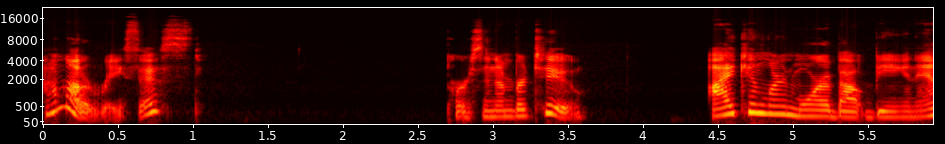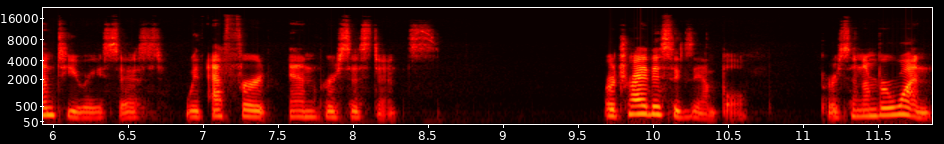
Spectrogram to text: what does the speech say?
I'm not a racist. Person number two I can learn more about being an anti racist with effort and persistence. Or try this example. Person number one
